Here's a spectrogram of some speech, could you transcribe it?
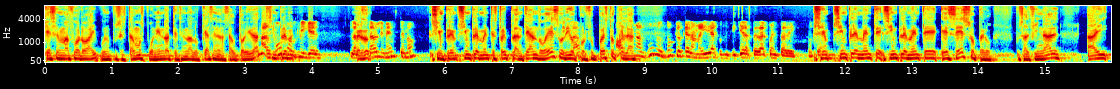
¿Qué semáforo hay? Bueno, pues estamos poniendo atención a lo que hacen las autoridades. Algunos, simplemente, Miguel, lamentablemente, ¿no? simplemente estoy planteando eso, digo, por supuesto que la... algunos, no creo que la mayoría pues, ni siquiera se da cuenta de... simplemente, simplemente es eso, pero pues al final hay,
